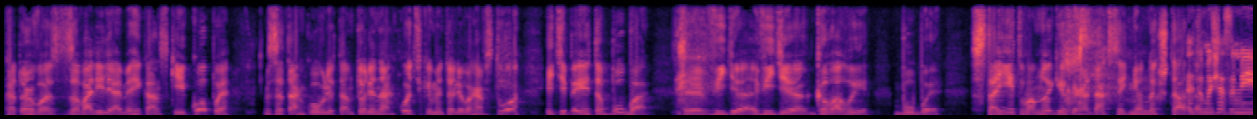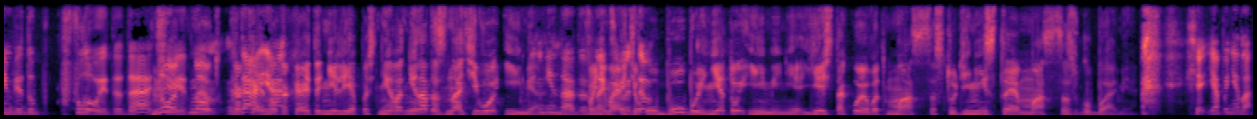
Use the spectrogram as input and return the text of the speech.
которого завалили американские копы за торговлю там то ли наркотиками, то ли воровство. И теперь эта буба э, в виде, в виде головы бубы стоит во многих городах Соединенных Штатов. Это мы сейчас имеем в виду Флойда, да, Ну, это- ну, какая, Да, ну, я- какая-то нелепость. Не, не надо знать его имя. Не надо знать Понимаете, его. Да- у Бубы нету имени. Есть такое вот масса, студенистая масса с губами. Я, я поняла.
